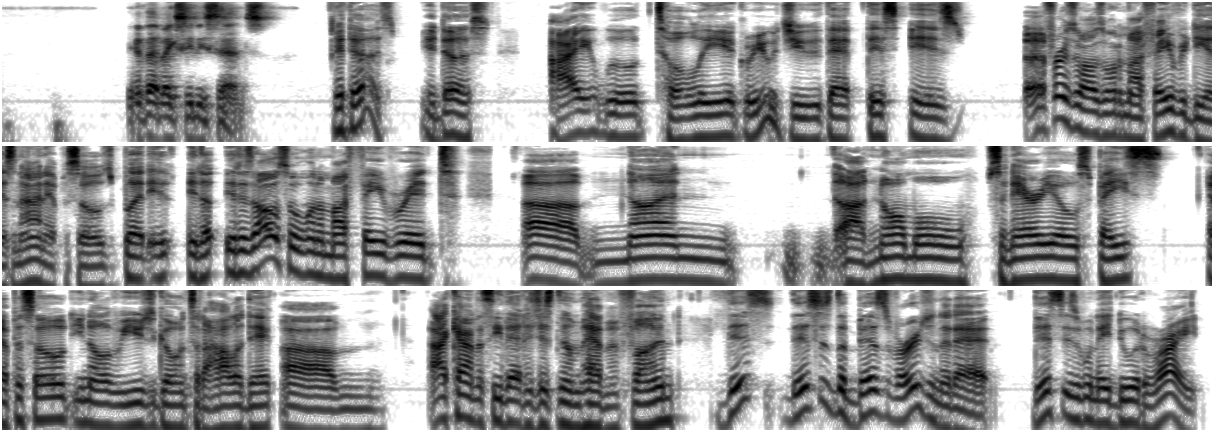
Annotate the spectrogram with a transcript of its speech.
If that makes any sense. It does. It does. I will totally agree with you that this is, uh, first of all, it's one of my favorite DS9 episodes, but it, it, it is also one of my favorite, uh, non, uh, normal scenario space episode. You know, we usually go into the holodeck. Um, I kind of see that as just them having fun. This, this is the best version of that. This is when they do it right.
